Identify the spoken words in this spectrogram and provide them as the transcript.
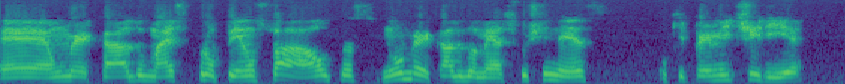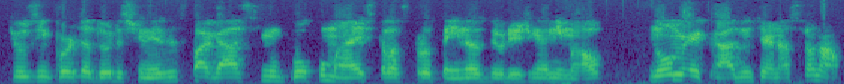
é, um mercado mais propenso a altas no mercado doméstico chinês, o que permitiria que os importadores chineses pagassem um pouco mais pelas proteínas de origem animal no mercado internacional.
